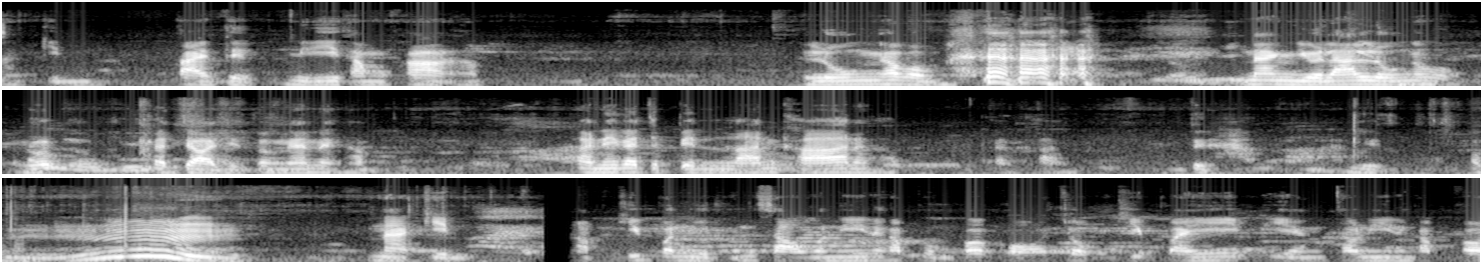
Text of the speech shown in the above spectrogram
นั่งกินใต้ตึกมีที่ทำข้าวนะครับ ลุงครับผม นั่งอยู่ร้านลุงครับผมรถก็จอดอยู่ตรงนั้นนะครับ อันนี้ก็จะเป็นร้านค้านะครับข้างๆตึกอยู่ประมาณอืมน่ากินสำหรับคลิปวันหยุดวันเสาร์วันนี้นะครับ ผมก็ขอจบคลิปไว้เพียงเท่านี้นะครับ ก็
